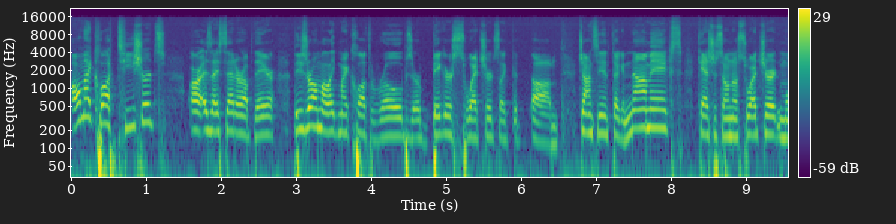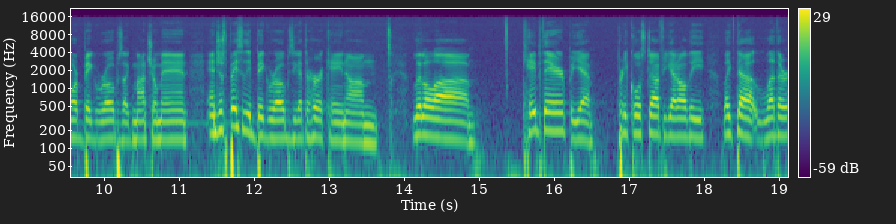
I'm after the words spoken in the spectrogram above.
all my cloth T-shirts are, as I said, are up there. These are all my like my cloth robes or bigger sweatshirts, like the um, John Cena Thuganomics, Kassius Ohno sweatshirt, and more big robes like Macho Man, and just basically big robes. You got the Hurricane um, little uh, cape there, but yeah, Pretty cool stuff. You got all the like the leather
